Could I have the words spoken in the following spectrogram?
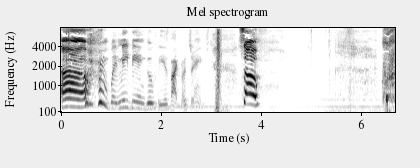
Um, but me being goofy is not gonna change. So, um,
